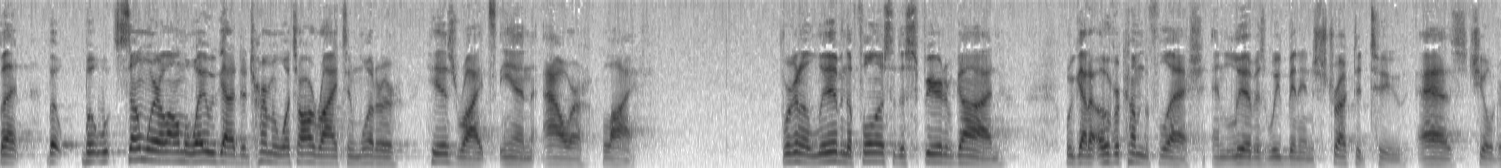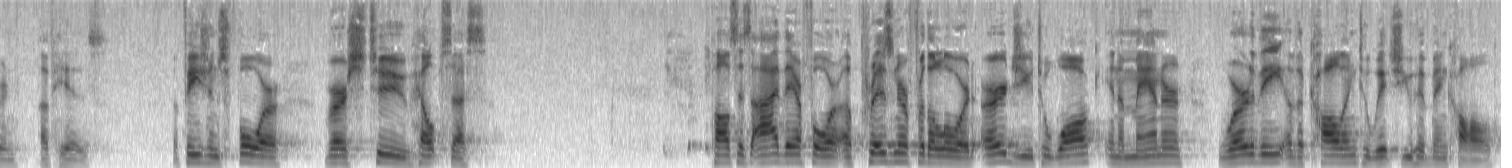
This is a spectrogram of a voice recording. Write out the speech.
But, but, but somewhere along the way, we've got to determine what's our rights and what are His rights in our life. If we're going to live in the fullness of the Spirit of God, we've got to overcome the flesh and live as we've been instructed to as children of His. Ephesians 4, verse 2 helps us Paul says, I, therefore, a prisoner for the Lord, urge you to walk in a manner worthy of the calling to which you have been called,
